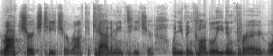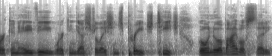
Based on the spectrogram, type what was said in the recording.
rock church teacher, rock academy teacher, when you've been called to lead in prayer, work in AV, work in guest relations, preach, teach, go into a Bible study,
